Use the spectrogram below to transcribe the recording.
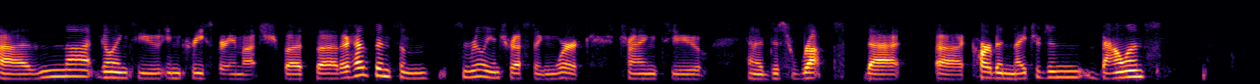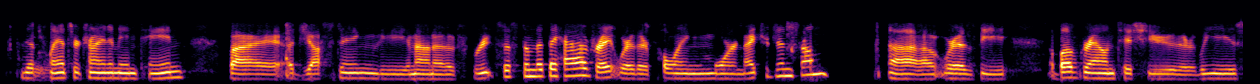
uh, is not going to increase very much, but uh, there has been some some really interesting work trying to kind of disrupt that uh, carbon nitrogen balance that plants are trying to maintain by adjusting the amount of root system that they have, right, where they're pulling more nitrogen from, uh, whereas the above ground tissue, their leaves,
